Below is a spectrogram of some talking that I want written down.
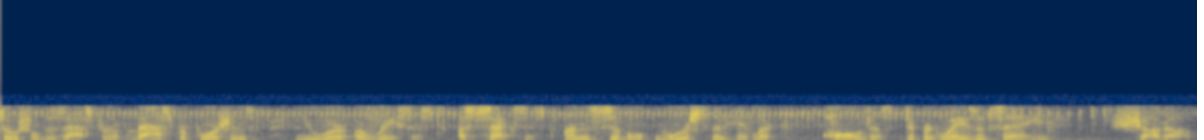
social disaster of vast proportions, you were a racist, a sexist, uncivil, worse than Hitler. All just different ways of saying, shut up.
